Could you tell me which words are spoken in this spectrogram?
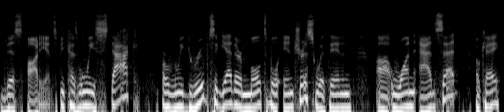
this audience. Because when we stack or when we group together multiple interests within uh, one ad set, okay,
